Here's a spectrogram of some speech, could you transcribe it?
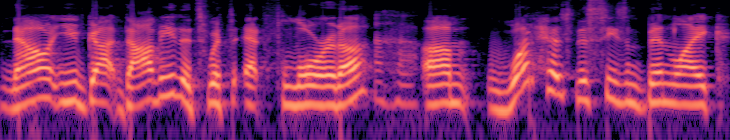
now you've got Davi that's with at Florida. Uh-huh. Um, what has this season been like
